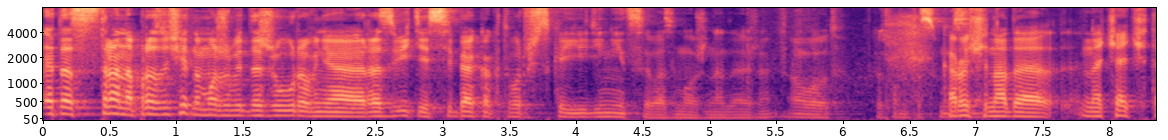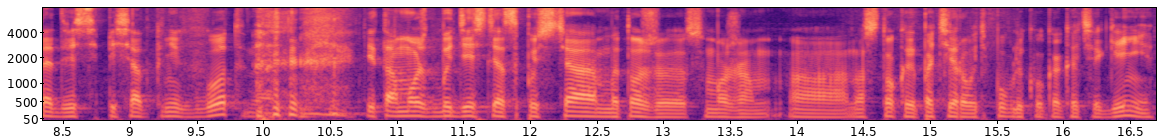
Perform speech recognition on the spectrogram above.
это странно прозвучит, но может быть даже уровня развития себя как творческой единицы, возможно, даже. Вот каком-то смысле. Короче, надо начать читать 250 книг в год, да. и там, может быть, 10 лет спустя мы тоже сможем э, настолько ипотировать публику, как эти гении,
